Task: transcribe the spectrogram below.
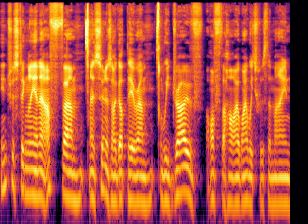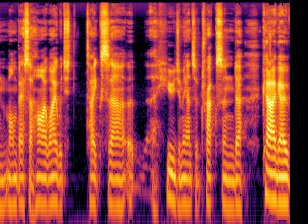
Interestingly enough, um, as soon as I got there, um, we drove off the highway, which was the main Mombasa highway, which takes uh, a, a huge amounts of trucks and uh, cargo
